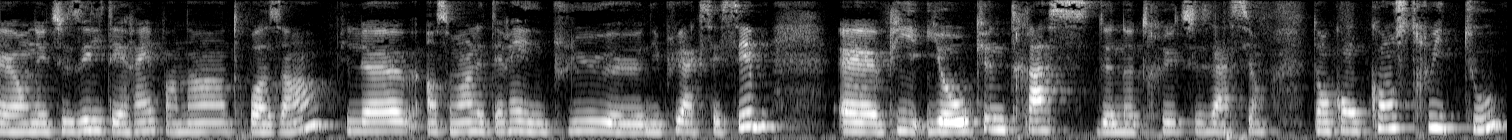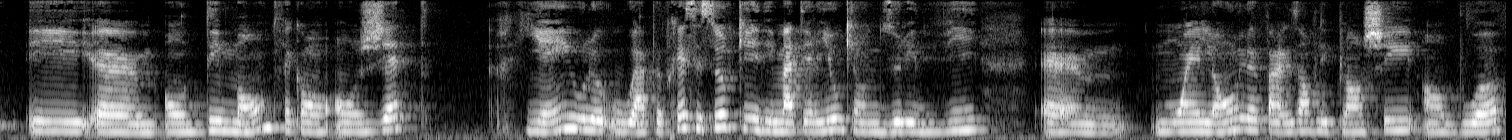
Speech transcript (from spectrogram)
euh, on a utilisé le terrain pendant trois ans. Puis là, en ce moment, le terrain n'est plus, euh, n'est plus accessible. Euh, puis il n'y a aucune trace de notre utilisation. Donc on construit tout et on démonte, fait qu'on on jette rien ou, à peu près. C'est sûr qu'il y a des matériaux qui ont une durée de vie moins longue. Par exemple, les planchers en bois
